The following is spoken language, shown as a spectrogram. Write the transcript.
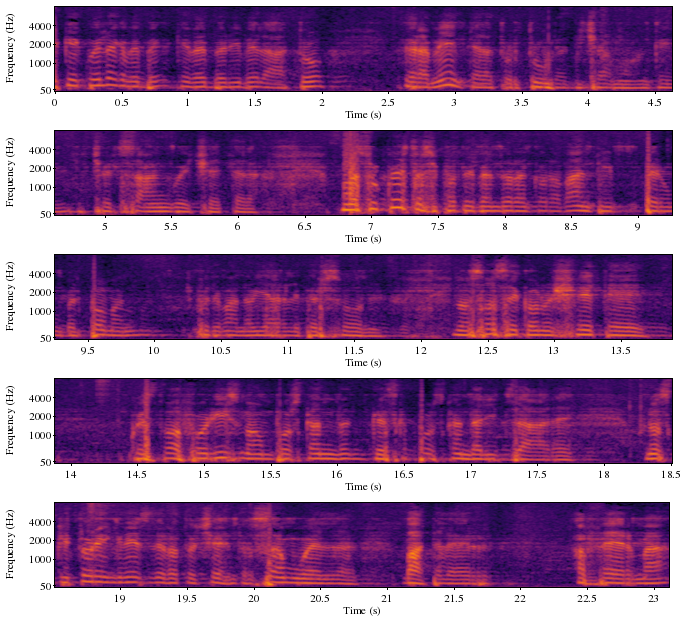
perché è quella che avrebbe, che avrebbe rivelato veramente la tortura, diciamo, anche c'è il sangue, eccetera. Ma su questo si potrebbe andare ancora avanti per un bel po', ma si poteva annoiare le persone. Non so se conoscete questo aforisma un po scand- che può scandalizzare. Uno scrittore inglese dell'Ottocento, Samuel Butler, afferma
